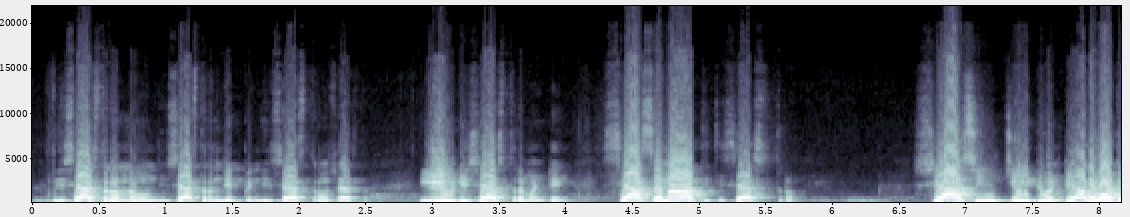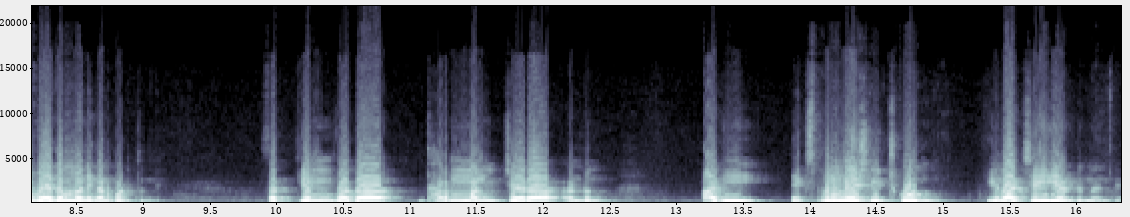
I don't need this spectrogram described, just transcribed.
ఇది శాస్త్రంలో ఉంది శాస్త్రం చెప్పింది శాస్త్రం శాస్త్రం. ఏమిటి శాస్త్రం అంటే? శాసనాతిథి శాస్త్రం. శాసించేటువంటి అలవాటు వేదంలోనే కనపడుతుంది. సత్యం వద ధర్మం చెర అంటుంది అది ఎక్స్ప్లెనేషన్ ఇచ్చుకోదు. ఇలా చెయ్యి అంటుంది అంతే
